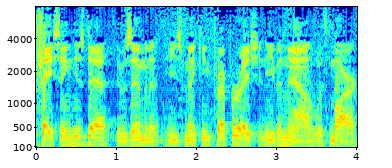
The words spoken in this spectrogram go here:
facing his death, it was imminent, he's making preparation, even now, with Mark,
